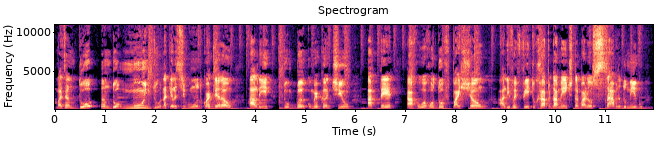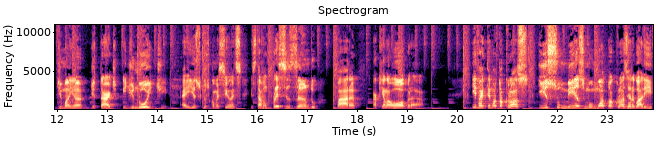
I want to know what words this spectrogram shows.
mas andou, andou muito naquele segundo quarteirão ali do Banco Mercantil até a Rua Rodolfo Paixão. Ali foi feito rapidamente, trabalhou sábado e domingo, de manhã, de tarde e de noite. É isso que os comerciantes estavam precisando para aquela obra. E vai ter motocross. Isso mesmo, motocross Araguari,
